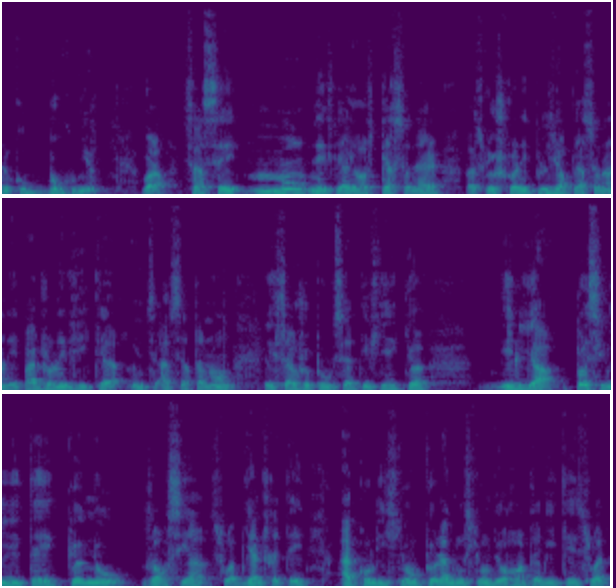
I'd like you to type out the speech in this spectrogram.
occupe beaucoup mieux. Voilà, ça c'est mon expérience personnelle, parce que je connais plusieurs personnes en EHPAD, j'en ai visité un, certain nombre, et ça je peux vous certifier qu'il y a possibilité que nos anciens soient bien traités, à condition que la notion de rentabilité soit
